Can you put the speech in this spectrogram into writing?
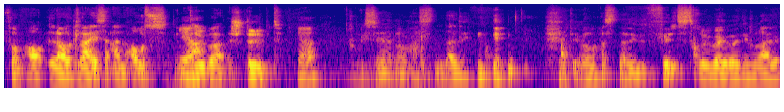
vom Au laut leise an aus Ja. drüber stülpt. Ja. Und ich so, warum hast du denn da den, den, warum hast du denn da den Filz drüber über dem Radio?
